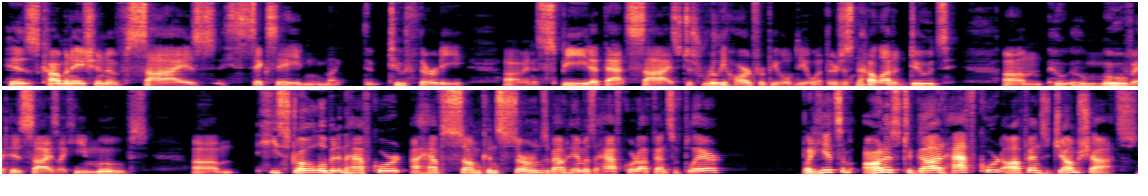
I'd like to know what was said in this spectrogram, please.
His combination of size, six eight and like two thirty, um, and his speed at that size, just really hard for people to deal with. There's just not a lot of dudes um, who who move at his size like he moves. Um, he struggled a little bit in the half court. I have some concerns about him as a half court offensive player, but he hit some honest to God half court offense jump shots.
